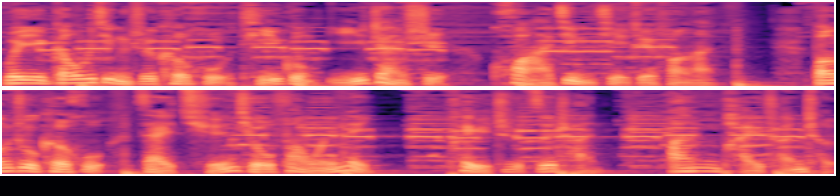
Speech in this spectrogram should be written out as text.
为高净值客户提供一站式跨境解决方案，帮助客户在全球范围内配置资产、安排传承，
